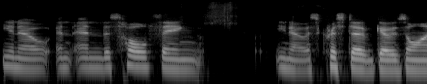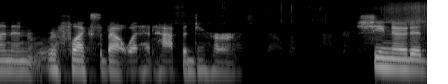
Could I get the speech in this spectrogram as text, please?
you know, and and this whole thing, you know, as Krista goes on and reflects about what had happened to her, she noted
